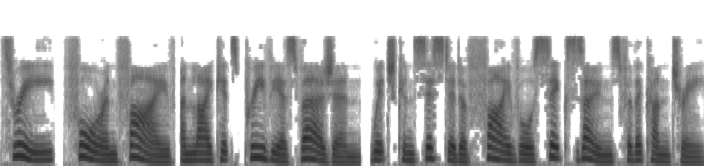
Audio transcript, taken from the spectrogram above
3, 4 and 5 unlike its previous version, which consisted of five or six zones for the country.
